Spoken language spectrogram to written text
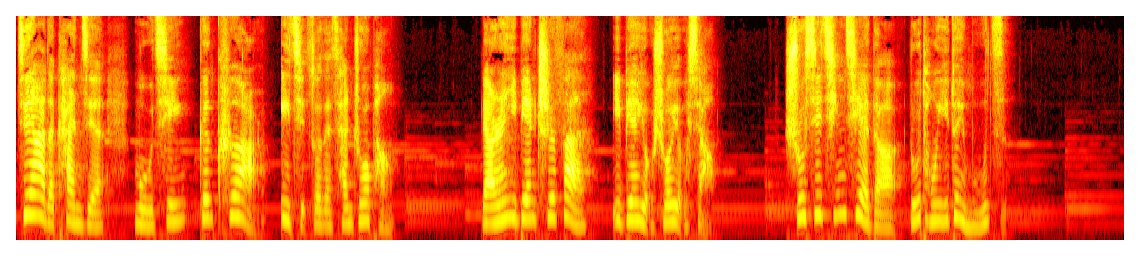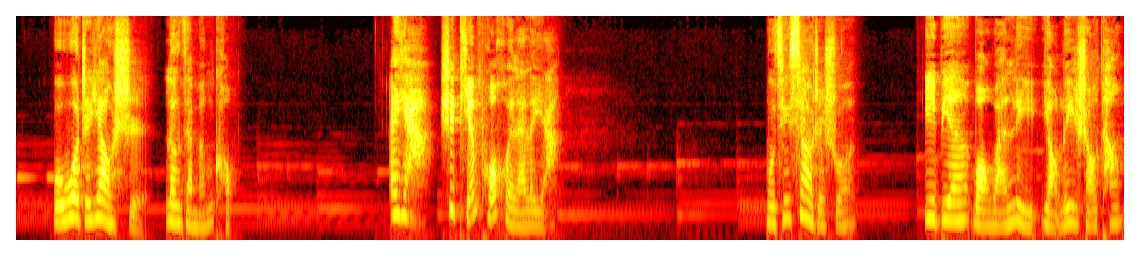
惊讶地看见母亲跟科尔一起坐在餐桌旁，两人一边吃饭一边有说有笑，熟悉亲切的如同一对母子。我握着钥匙愣在门口。哎呀，是田婆回来了呀！母亲笑着说，一边往碗里舀了一勺汤，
